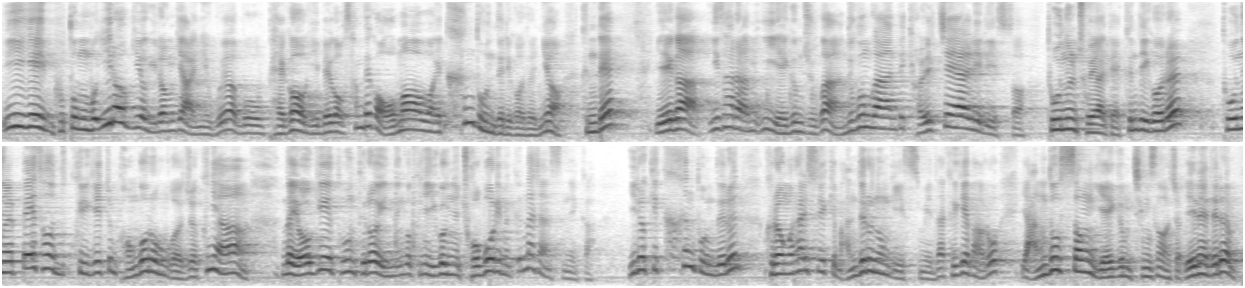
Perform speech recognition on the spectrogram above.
이게 보통 뭐 1억, 2억 이런 게 아니고요. 뭐 100억, 200억, 300억 어마어마하게 큰 돈들이거든요. 근데 얘가 이 사람이 이 예금주가 누군가한테 결제할 일이 있어. 돈을 줘야 돼. 근데 이거를 돈을 빼서 넣고 이게 좀 번거로운 거죠. 그냥 나 여기에 돈 들어 있는 거 그냥 이거 그냥 줘버리면 끝나지 않습니까? 이렇게 큰 돈들은 그런 걸 할 수 있게 만들어 놓은 게 있습니다. 그게 바로 양도성 예금 증서죠. 얘네들은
